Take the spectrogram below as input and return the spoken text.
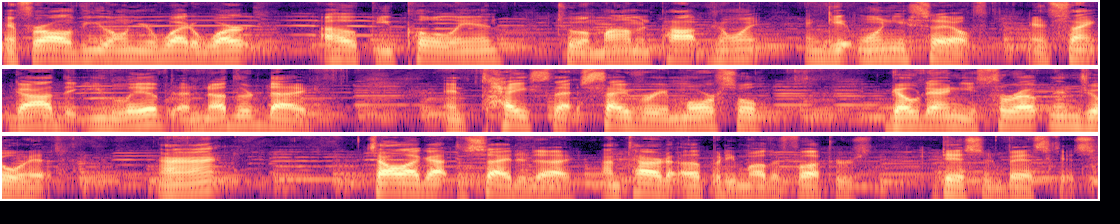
And for all of you on your way to work, I hope you pull in to a mom and pop joint and get one yourself. And thank God that you lived another day and taste that savory morsel, go down your throat and enjoy it. All right? That's all I got to say today. I'm tired of uppity motherfuckers dissing biscuits.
